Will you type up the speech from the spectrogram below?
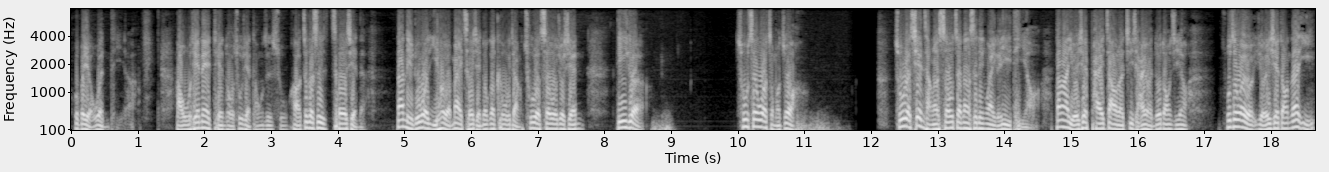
会不会有问题啊？好，五天内填妥出险通知书。好，这个是车险的。那你如果以后有卖车险，都跟客户讲，出了车祸就先第一个出车祸怎么做？除了现场的收证，那是另外一个议题哦。当然有一些拍照的技巧，还有很多东西哦。出车祸有有一些东，那以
